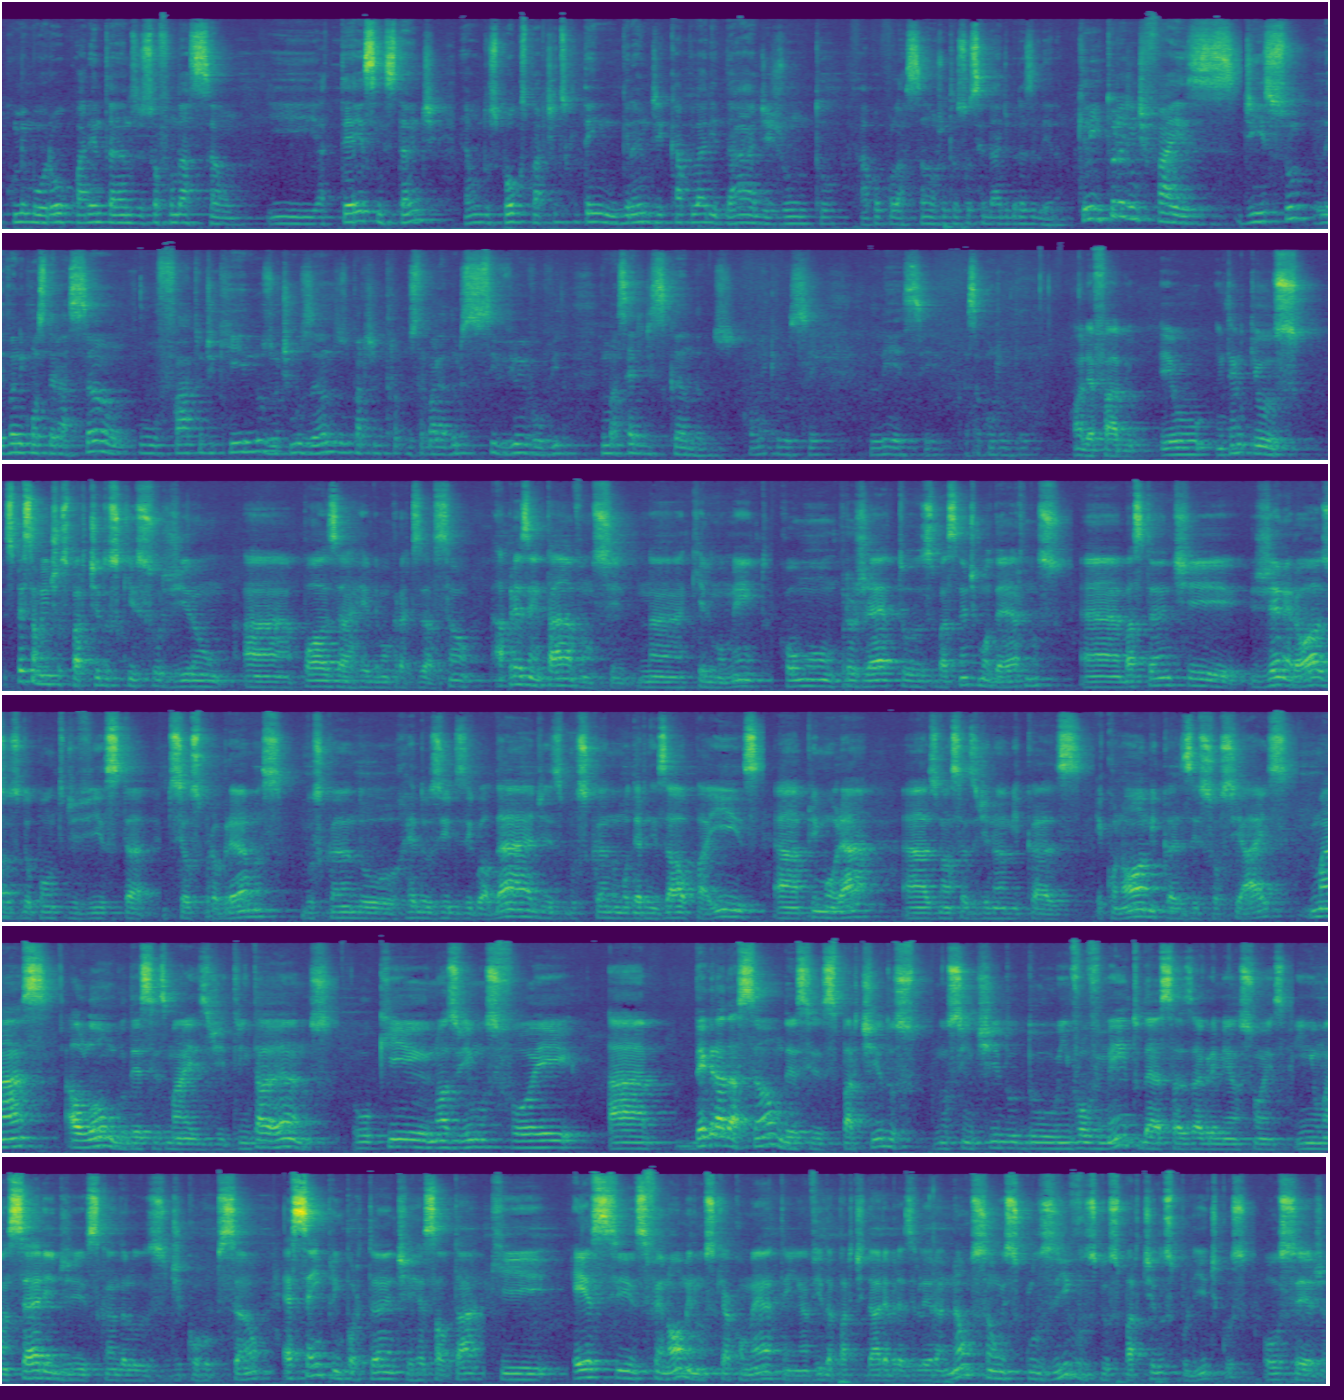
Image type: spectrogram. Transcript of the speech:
comemorou 40 anos de sua fundação e até esse instante é um dos poucos partidos que tem grande capilaridade junto à população, junto à sociedade brasileira. Que leitura a gente faz disso, levando em consideração o fato de que nos últimos anos o Partido dos Trabalhadores se viu envolvido em uma série de escândalos? Como é que você lê esse, essa conjuntura? Olha, Fábio, eu entendo que os especialmente os partidos que surgiram após a redemocratização, apresentavam-se naquele momento como projetos bastante modernos, eh, bastante generosos do ponto de vista de seus programas, buscando reduzir desigualdades, buscando modernizar o país, aprimorar as nossas dinâmicas econômicas e sociais, mas ao longo desses mais de 30 anos, o que nós vimos foi a degradação desses partidos no sentido do envolvimento dessas agremiações em uma série de escândalos de corrupção. É sempre importante ressaltar que esses fenômenos que acometem a vida partidária brasileira não são exclusivos dos partidos políticos, ou seja,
